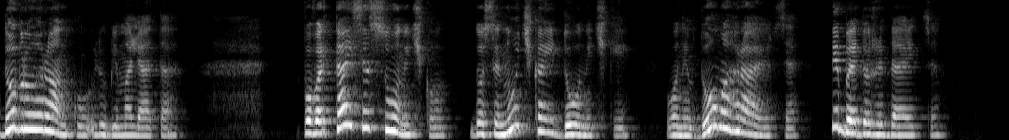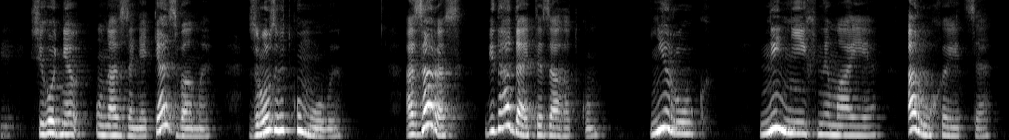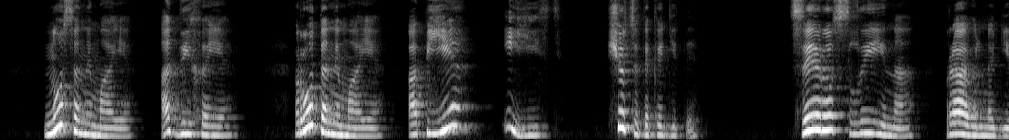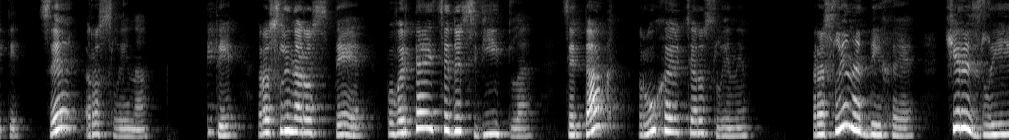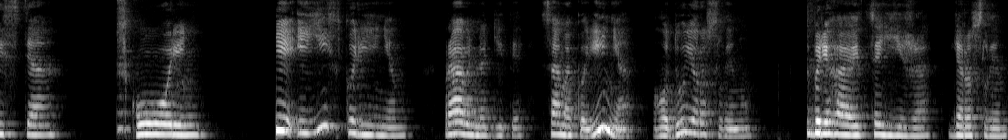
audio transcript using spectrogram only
Доброго ранку, любі малята. Повертайся, сонечко, до синочка і донечки. Вони вдома граються, тебе дожидаються. Сьогодні у нас заняття з вами з розвитку мови. А зараз відгадайте загадку. Ні рук, ні ніг немає, а рухається. Носа немає, а дихає. Рота немає, а п'є і їсть. Що це таке, діти? Це рослина. Правильно, діти, це рослина. Діти, рослина росте, повертається до світла. Це так рухаються рослини. Рослина дихає через листя, через корінь. Є і їсть корінням. Правильно, діти, саме коріння годує рослину. Зберігається їжа для рослин.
